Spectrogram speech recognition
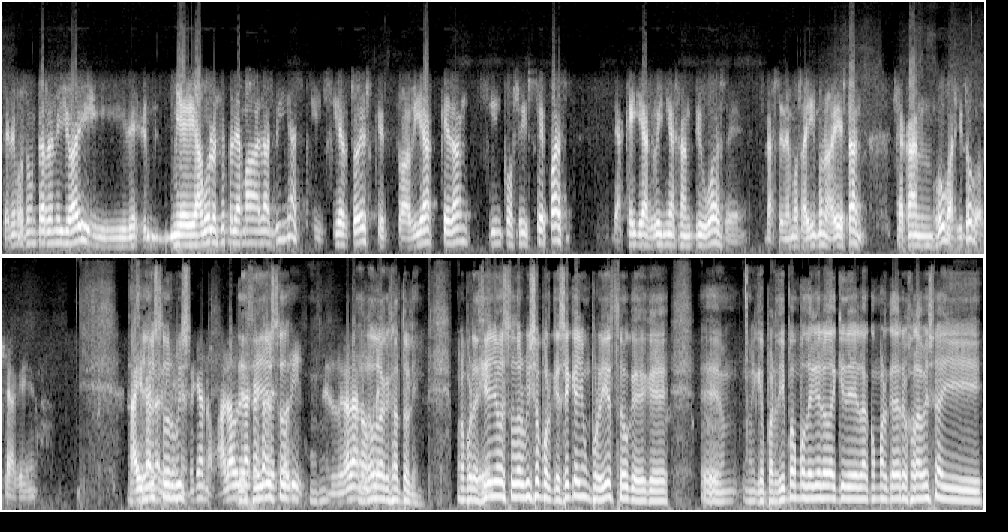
Tenemos un terrenillo ahí y de- mi abuelo siempre le llamaba las viñas y cierto es que todavía quedan cinco o seis cepas de aquellas viñas antiguas, eh, las tenemos ahí, bueno, ahí están, sacan uvas y todo, o sea que... Ahí esto al lado de la casa del Tolín, el Al gran lado de la. Casa del Tolín. Bueno, pues decía Sí. yo esto de Orbiso porque sé que hay un proyecto que, que, eh, que participa un bodeguero de aquí de la comarca de Rioja Alavesa y,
